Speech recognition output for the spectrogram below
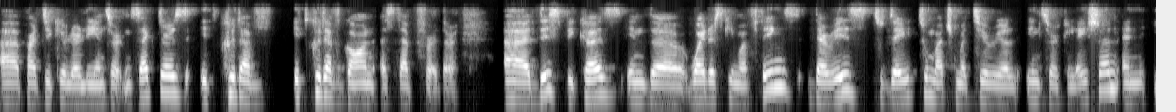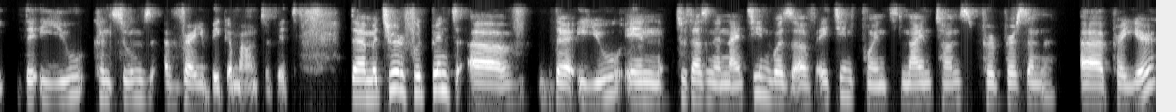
uh, particularly in certain sectors. It could have it could have gone a step further. Uh, this because in the wider scheme of things, there is today too much material in circulation and the EU consumes a very big amount of it. The material footprint of the EU in 2019 was of 18.9 tons per person per year.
